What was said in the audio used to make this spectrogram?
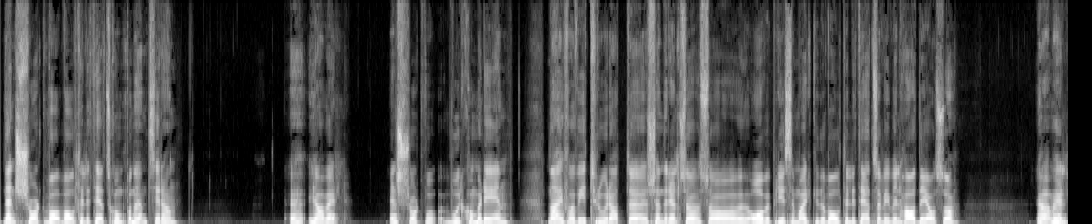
Det er en short volatilitetskomponent, sier han. Uh, ja vel? En short, hvor, hvor kommer det inn? Nei, for vi tror at uh, generelt så, så, overpriser markedet volatilitet, så vi vil ha det også. Ja vel.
